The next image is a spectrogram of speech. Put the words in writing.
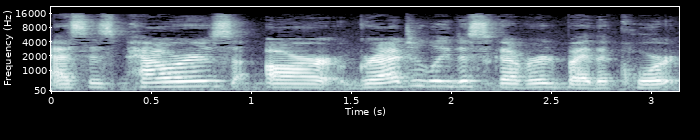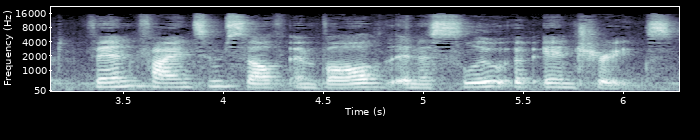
As his powers are gradually discovered by the court, Finn finds himself involved in a slew of intrigues.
